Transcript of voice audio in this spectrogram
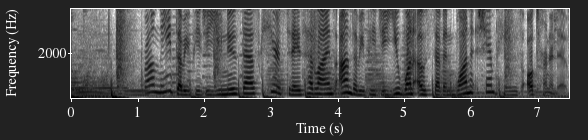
news. From the WPGU News Desk, here's today's headlines on WPGU 1071 Champaign's Alternative.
